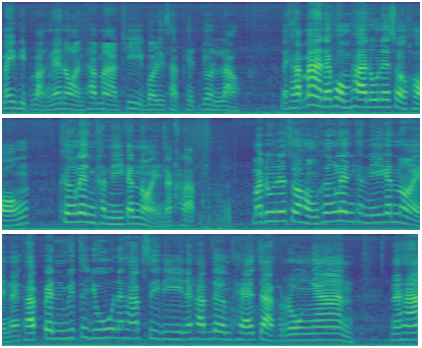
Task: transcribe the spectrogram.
ไม่ผิดหวังแน่นอนถ้ามาที่บริษัทเพชรยนต์เรานะครับมาเดี๋ยวผมพาดูในส่วนของเครื่องเล่นคันนี้กันหน่อยนะครับมาดูในส่วนของเครื่องเล่นคันนี้กันหน่อยนะครับเป็นวิทยุนะครับ CD นะครับเดิมแท้จากโรงงาน นะฮะ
